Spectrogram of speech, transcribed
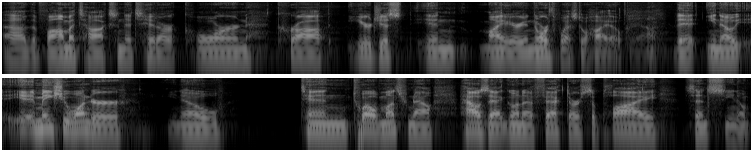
uh, the vomitoxin that's hit our corn crop here just in my area, Northwest Ohio. Yeah. That you know it, it makes you wonder, you know, 10, 12 months from now, how's that going to affect our supply? Since you know,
